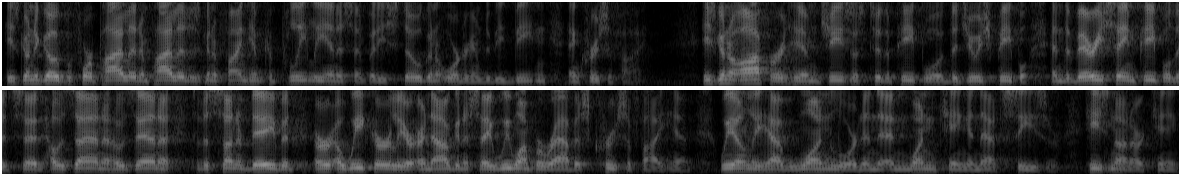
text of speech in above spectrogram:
He's going to go before Pilate, and Pilate is going to find him completely innocent, but he's still going to order him to be beaten and crucified. He's going to offer him, Jesus, to the people, of the Jewish people. And the very same people that said, Hosanna, Hosanna to the Son of David, or a week earlier, are now going to say, We want Barabbas, crucify him. We only have one Lord and, and one king, and that's Caesar. He's not our king.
